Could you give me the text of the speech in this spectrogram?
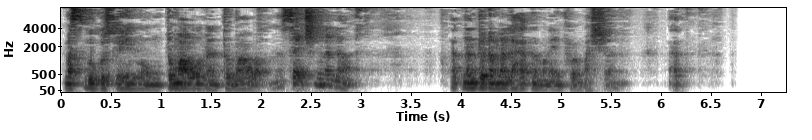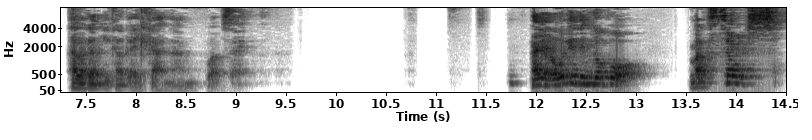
mas gugustuhin mong tumawag ng tumawag. Search mo na lang. At nandun naman lahat ng mga informasyon. At talagang ikagay ka ng website. Ngayon, ulitin ko po, mag-search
